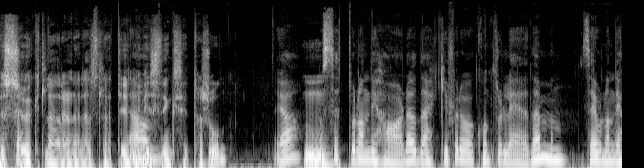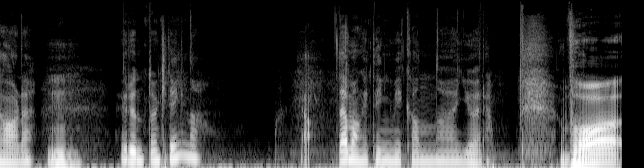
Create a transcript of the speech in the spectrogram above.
Besøkt lærerne rett og slett i undervisningssituasjon? Ja, mm. og sett hvordan de har det. Og det er ikke for å kontrollere dem, men se hvordan de har det mm. rundt omkring. da. Ja, det er mange ting vi kan uh, gjøre. Hva,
